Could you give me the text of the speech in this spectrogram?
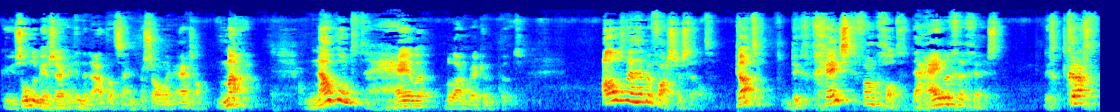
kun je zonder meer zeggen, inderdaad, dat zijn persoonlijke eigenschappen. Maar, nou komt het hele belangwekkende punt. Als we hebben vastgesteld dat de geest van God, de Heilige Geest, de kracht,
